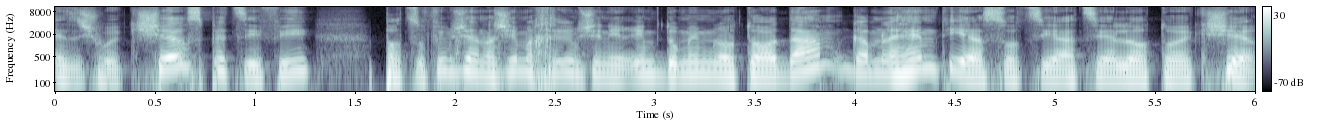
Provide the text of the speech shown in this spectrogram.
איזשהו הקשר ספציפי, פרצופים של אנשים אחרים שנראים דומים לאותו אדם, גם להם תהיה אסוציאציה לאותו הקשר.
